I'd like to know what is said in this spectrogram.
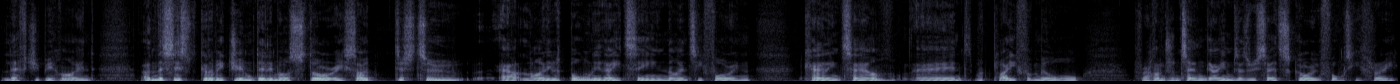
left you behind and this is going to be Jim Dillimore's story. So, just to outline, he was born in 1894 in Canning Town and would play for Millwall for 110 games, as we said, scoring 43.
